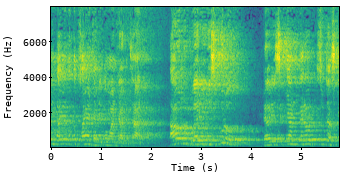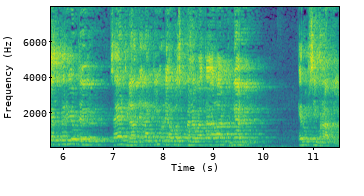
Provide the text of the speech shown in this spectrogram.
mintanya tetap saya jadi komandan SAR. Tahun 2010 dari sekian periode sudah sekian periode saya dilantik lagi oleh Allah Subhanahu wa taala dengan erupsi Merapi.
